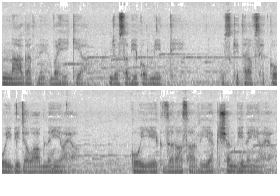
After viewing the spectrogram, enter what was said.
नागर ने वही किया जो सभी को उम्मीद थी। उसकी तरफ़ से कोई भी जवाब नहीं आया। कोई एक जरा सा रिएक्शन भी नहीं आया।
